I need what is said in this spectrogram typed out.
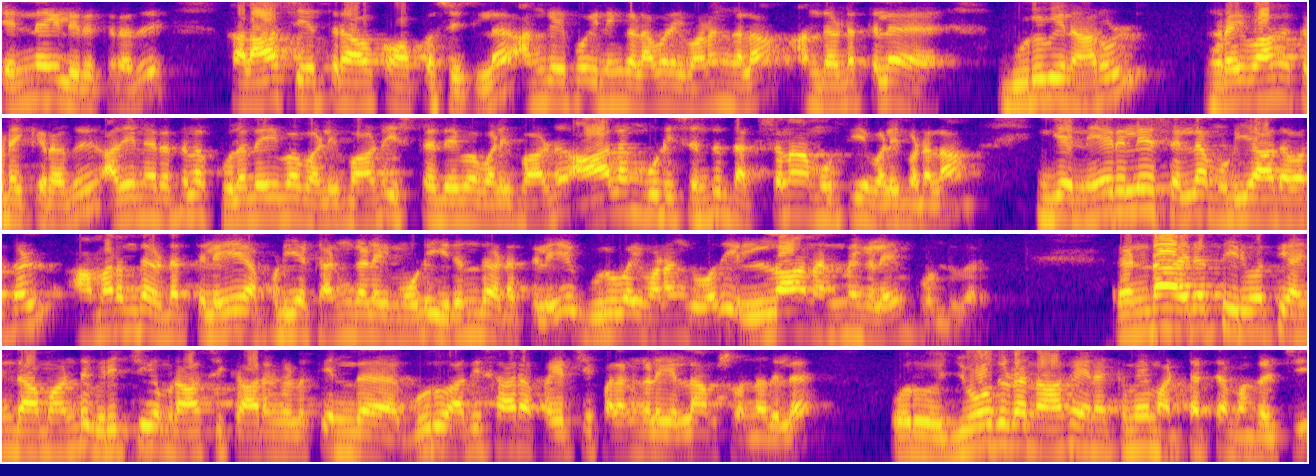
சென்னையில் இருக்கிறது. கலாசேத்ராவுக்கு ஆப்போசிட்ல அங்கே போய் நீங்கள் அவரை வணங்கலாம். அந்த இடத்துல குருவின் அருள் நிறைவாக கிடைக்கிறது. அதே நேரத்தில் குலதெய்வ வழிபாடு இஷ்ட தெய்வ வழிபாடு ஆலங்குடி சென்று தட்சணாமூர்த்தியை வழிபடலாம். இங்கே நேரிலே செல்ல முடியாதவர்கள் அமர்ந்த இடத்திலேயே அப்படியே கண்களை மூடி இருந்த இடத்திலேயே குருவை வணங்குவது எல்லா நன்மைகளையும் கொண்டு வரும். ரெண்டாயிரத்தி இருபத்தி ஐந்தாம் ஆண்டு விருச்சிகம் ராசிக்காரர்களுக்கு இந்த குரு அதிசார பயிற்சி பலன்களை எல்லாம் சொன்னதுல ஒரு ஜோதிடனாக எனக்குமே மட்டற்ற மகிழ்ச்சி.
